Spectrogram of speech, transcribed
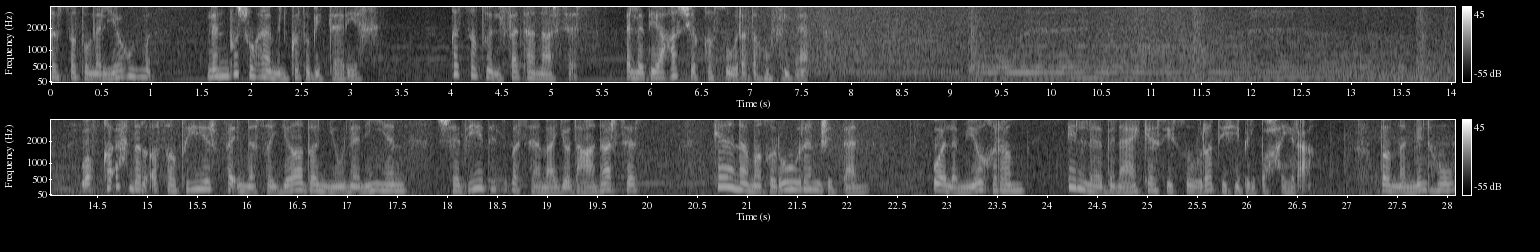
قصتنا اليوم ننبشها من كتب التاريخ. قصة الفتى نارسس الذي عشق صورته في الماء. وفق إحدى الأساطير فإن صيادا يونانيا شديد الوسامة يدعى نارسس كان مغرورا جدا ولم يغرم إلا بانعكاس صورته بالبحيرة. ظنا منه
